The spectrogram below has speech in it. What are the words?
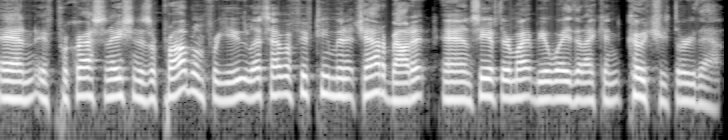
And if procrastination is a problem for you, let's have a 15 minute chat about it and see if there might be a way that I can coach you through that.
